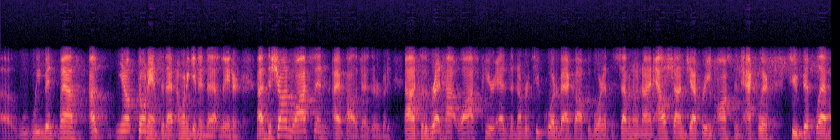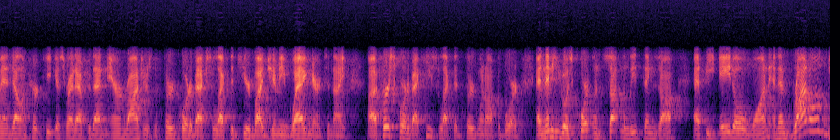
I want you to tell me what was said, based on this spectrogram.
uh, we've been well. I'll, you know, don't answer that. I want to get into that later. Uh, Deshaun Watson. I apologize, everybody. Uh, to the Red Hot Wasp here as the number two quarterback off the board at the 709. Alshon Jeffery and Austin Ekeler to Biplab Mandal and Kirk Kuekes right after that, and Aaron Rodgers, the third quarterback selected here by Jimmy Wagner tonight. Uh, first quarterback he selected, third one off the board, and then he goes Courtland Sutton to lead things off at the 801. And then Ronald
